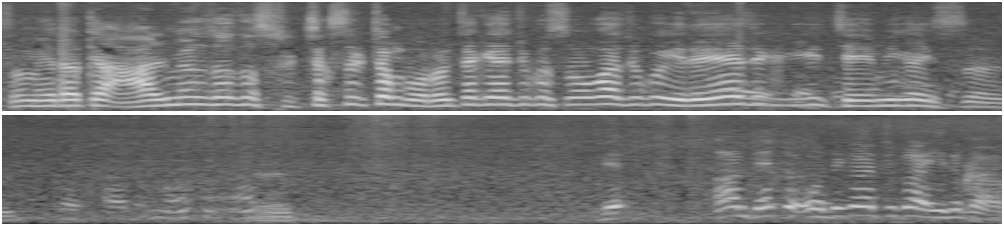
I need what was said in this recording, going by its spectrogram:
좀 이렇게 알면서도 슬쩍슬쩍 모른 척 해주고 쏘가지고 이래야지 그게 재미가 있어. 네. 아, 내가 어디 가져가 이래 봐.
